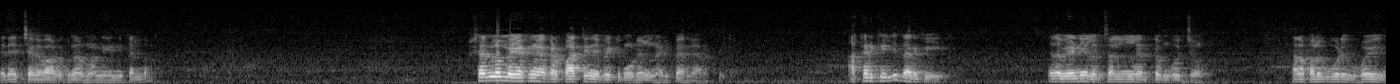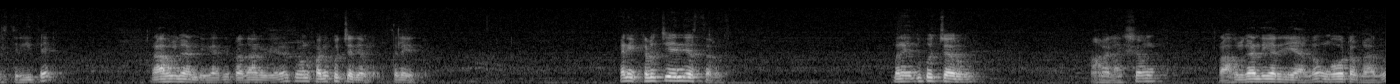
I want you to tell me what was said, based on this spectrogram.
యథేచ్ఛగా వాడుకున్నారు మన ఎన్నికల్లో. క్షణంలో ఏకంగా అక్కడ పార్టీని పెట్టి మూడేళ్ళు నడిపారు కాబట్టి. అక్కడికి వెళ్ళి దానికి ఏదో వేణీలకు చల్లనట్టం కొంచెం తన పలుకు కూడా ఉపయోగించి తిరిగితే రాహుల్ గాంధీ గారికి ప్రధాని గారికి మనం పనికొచ్చేదేమో తెలియదు. కానీ ఇక్కడ వచ్చి ఏం చేస్తారు? మరి ఎందుకు వచ్చారు? ఆమె లక్ష్యం రాహుల్ గాంధీ గారు చేయాలో ఇంకోటం కాదు.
